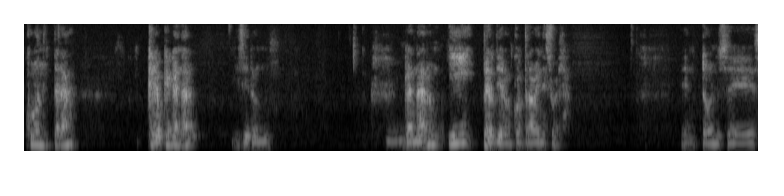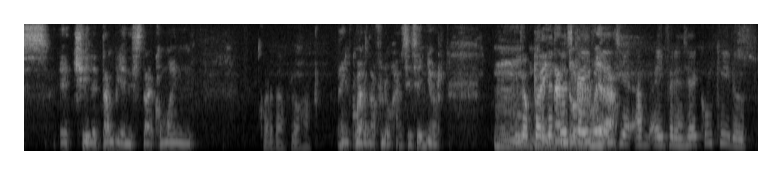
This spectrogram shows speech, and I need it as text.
contra. Creo que ganaron. Hicieron. Mm. Ganaron y perdieron contra Venezuela. Entonces, eh, Chile también está como en, Cuerda floja. en cuerda floja, sí, señor. Mm, Y lo peor de todo es que a Rueda. diferencia, a, a diferencia de Conqueiros,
